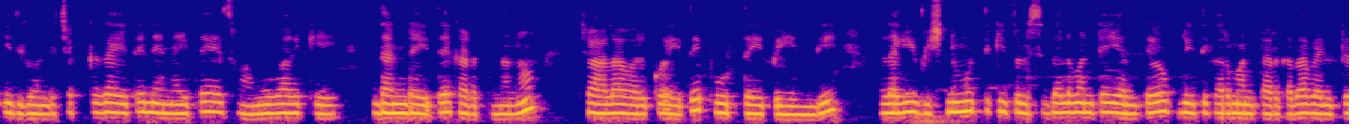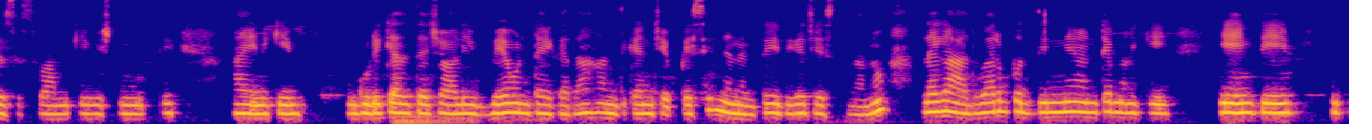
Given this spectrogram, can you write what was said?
ఇదిగోండి చక్కగా అయితే నేనైతే స్వామివారికి దండ అయితే కడుతున్నాను. చాలా వరకు అయితే పూర్తయిపోయింది. అలాగే విష్ణుమూర్తికి తులసిదళం అంటే ఎంతో ప్రీతికరం అంటారు కదా వెంకటేశ్వర స్వామికి విష్ణుమూర్తి. ఆయనకి గుడికి వెళ్తే చాలు ఇవే ఉంటాయి కదా అందుకని చెప్పేసి నేను ఎంతో ఇదిగా చేస్తున్నాను. అలాగే ఆదివారం పొద్దున్నే అంటే మనకి ఏంటి?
